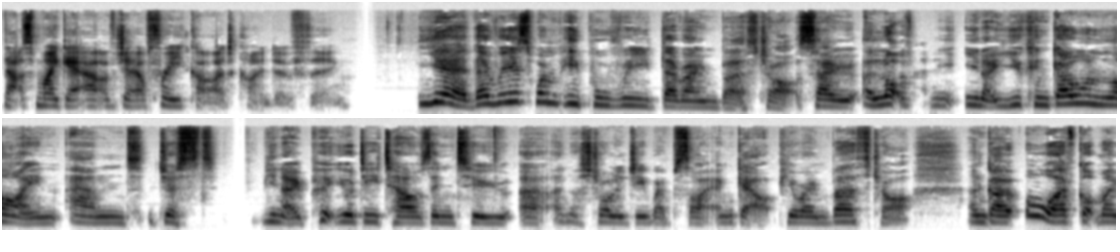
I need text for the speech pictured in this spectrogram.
that's my get out of jail free card kind of thing yeah there is when people read their own birth chart so a lot okay. of you know you can go online and just you know put your details into uh, an astrology website and get up your own birth chart and go oh i've got my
